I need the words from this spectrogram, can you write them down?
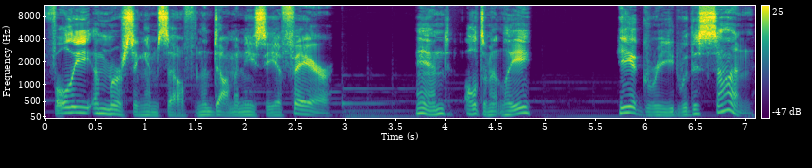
fully immersing himself in the Dominici affair. And ultimately, he agreed with his son.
